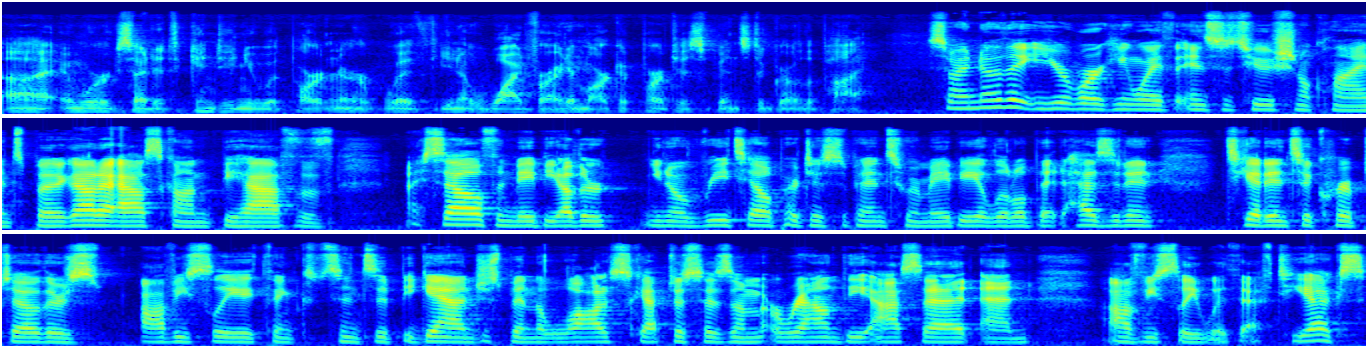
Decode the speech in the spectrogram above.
uh, and we're excited to continue with partner with you know wide variety of market participants to grow the pie. So I know that you're working with institutional clients, but I got to ask on behalf of myself and maybe other, you know, retail participants who are maybe a little bit hesitant to get into crypto. There's obviously, I think, since it began, just been a lot of skepticism around the asset, and obviously with FTX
